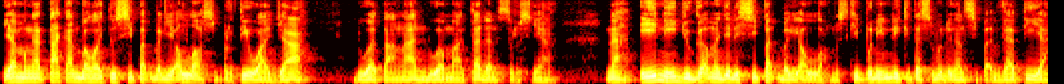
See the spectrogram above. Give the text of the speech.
yang mengatakan bahwa itu sifat bagi Allah seperti wajah, dua tangan, dua mata dan seterusnya. Nah ini juga menjadi sifat bagi Allah. Meskipun ini kita sebut dengan sifat zatiyah.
